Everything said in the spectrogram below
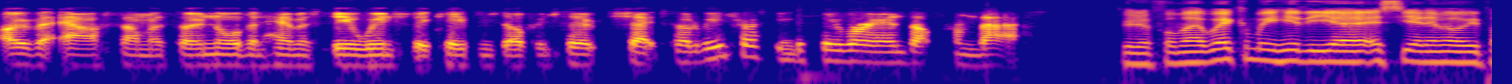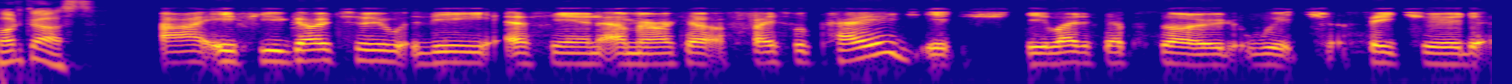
over our summer, so Northern Hemisphere winter to keep himself in shape. So it'll be interesting to see where he ends up from that. Beautiful, mate. Where can we hear the uh, SEN MLB podcast? Uh, if you go to the SEN America Facebook page, it's the latest episode which featured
